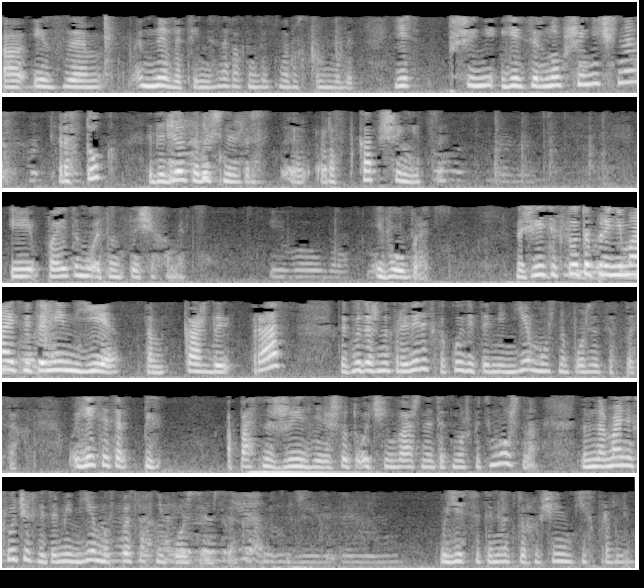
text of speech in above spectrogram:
А, из э, невет, я не знаю, как называется на русском невет. Есть, пшени, есть зерно пшеничное, росток, это делается обычно из э, ростка пшеницы. И поэтому это настоящий хамец. Его убрать. Его убрать. Значит, если кто-то принимает витамин Е там, каждый раз, так вы должны проверить, какой витамин Е можно пользоваться в Песах. Если это опасность жизни или что-то очень важное, так может быть можно. Но в нормальных случаях витамин Е мы в Песах не пользуемся. Есть витамины, у которых вообще никаких проблем.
